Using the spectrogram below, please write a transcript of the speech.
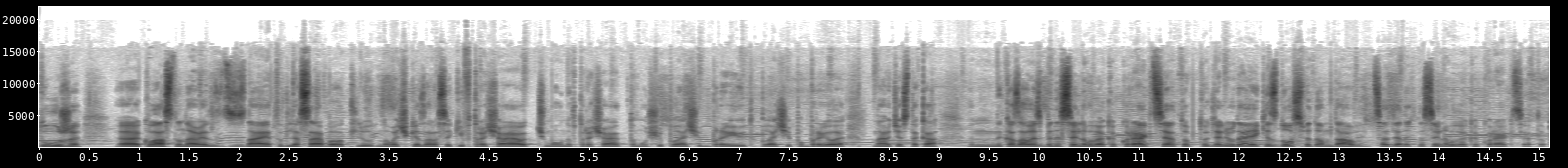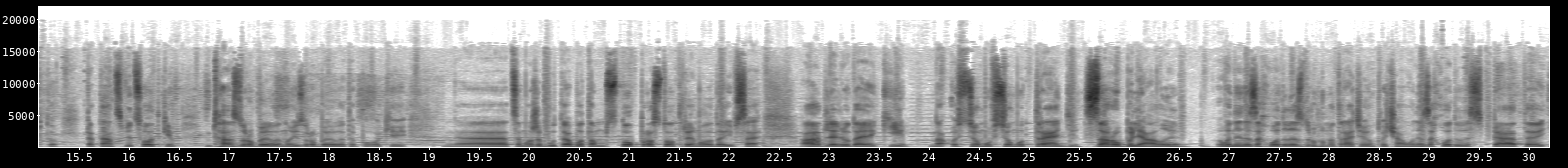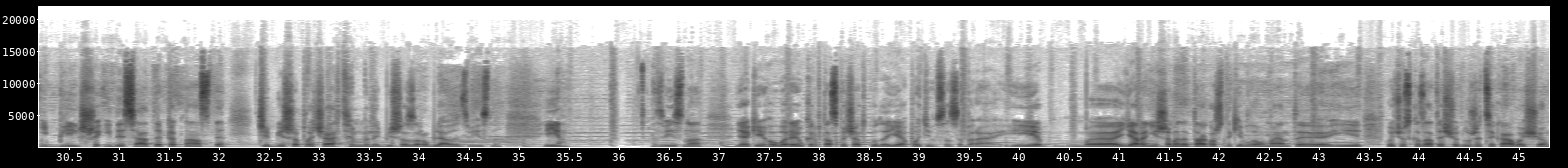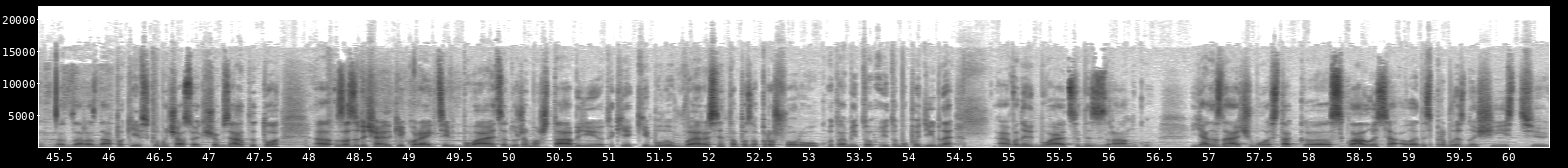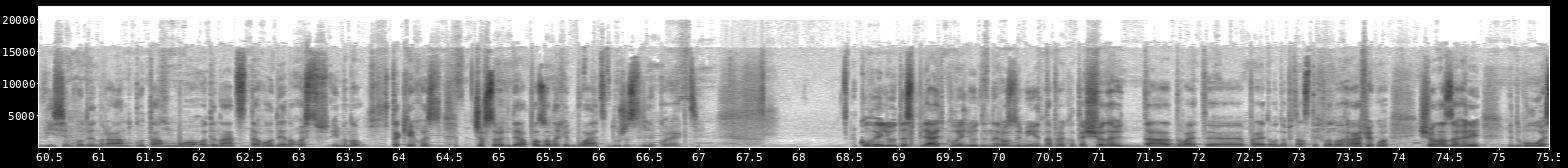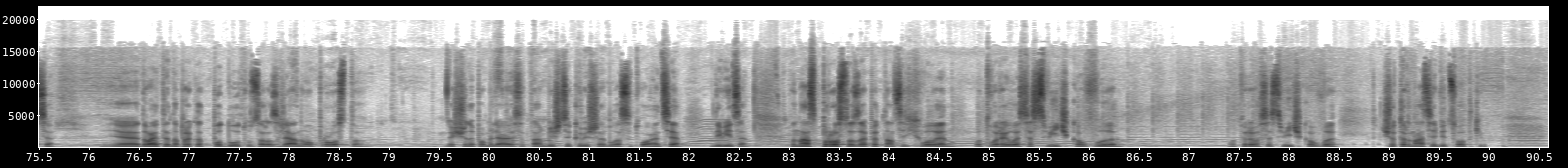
Дуже е, класно, навіть знаєте, для себе. От новачки зараз, які втрачають. Чому вони втрачають? Тому що плечі бриють, плечі побрили. Навіть ось така не казалось би не сильно велика корекція. Тобто для людей, які з досвідом, да, це для них не сильно велика корекція. Тобто 15% да, зробили, ну і зробили, типу, окей. Е, Це може бути або там стоп просто отримали, да і все. А для людей, які на ось цьому всьому тренді заробляли, вони не заходили з другими третіми плечами, вони заходили з п'яте і більше, і десяте, п'ятнадцяте. Чим більше плеча, тим вони більше заробляли, звісно. І. Звісно, як і говорив, крипта спочатку дає, а потім все забирає. І е, я раніше в мене також такі були моменти, і хочу сказати, що дуже цікаво, що от зараз, да, по київському часу, якщо взяти, то е, зазвичай такі корекції відбуваються дуже масштабні, такі, які були в вересні, там позапрошлого року, там і то і тому подібне. Е, вони відбуваються десь зранку. Я не знаю, чому ось так е, склалося, але десь приблизно 6-8 годин ранку, там 11 година, ось іменно в таких ось часових діапазонах відбуваються дуже сильні корекції. Коли люди сплять, коли люди не розуміють, наприклад, якщо навіть да, давайте перейдемо до 15 хвилинного графіку, що у нас взагалі відбулося. Е, Давайте, наприклад, по доту зараз глянемо просто. Якщо не помиляюся, там більш цікавіша була ситуація. Дивіться, у нас просто за 15 хвилин утворилася свічка в. Утворилася свічка в 14%.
